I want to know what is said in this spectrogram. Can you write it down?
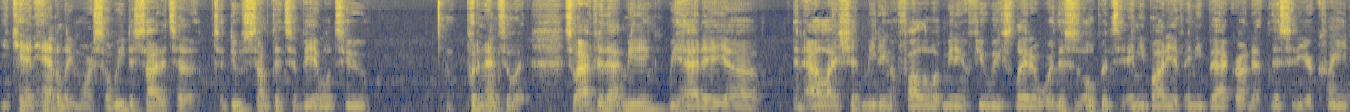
you can't handle anymore. So we decided to to do something to be able to put an end to it. So after that meeting, we had a uh, an allyship meeting, a follow up meeting a few weeks later, where this is open to anybody of any background, ethnicity, or creed.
